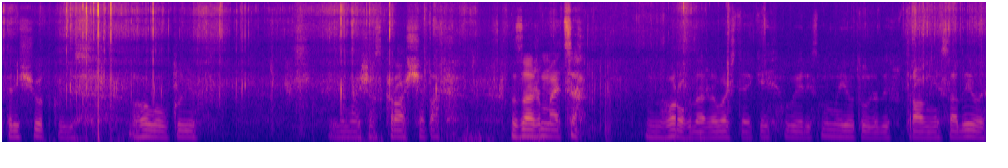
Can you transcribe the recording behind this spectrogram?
тріщоткою з головкою. Думаю, зараз краще так зажметься. Горох навіть бачите, який виріс. Ну ми його теж десь в травні садили.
